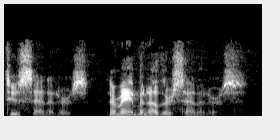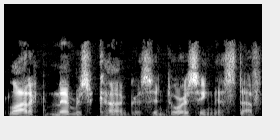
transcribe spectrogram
Two senators. There may have been other senators a lot of members of Congress endorsing this stuff.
